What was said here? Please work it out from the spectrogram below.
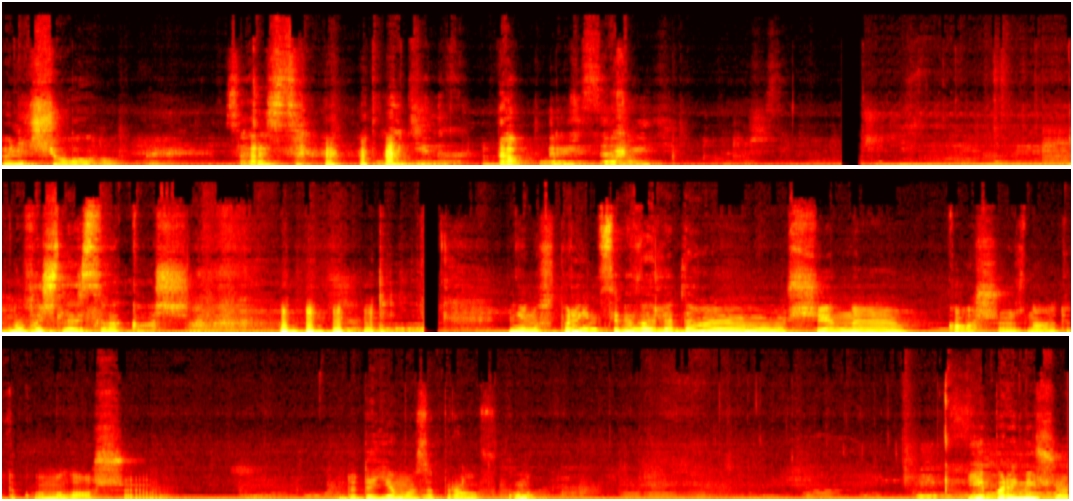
Ну нічого. Зараз Пудінг да, рисовий. Ну, вийшла рисова каша. Ні, ну в принципі виглядає ще не кашею, знаєте, такою малашею. Додаємо заправку. І перемішуємо.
